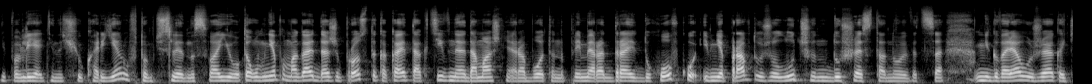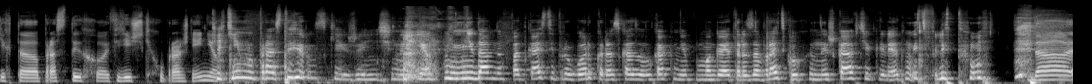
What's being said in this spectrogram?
не повлиять ни на чью карьеру, в том числе на свою, то мне помогает даже просто какая-то активная домашняя работа, например, отдраить духовку, и мне, правда, уже лучше на душе становится, не говоря уже о каких-то простых э, физических упражнениях. Какие мы простые русские женщины. Я недавно в подкасте про уборку рассказывала, как мне помогает разобрать кухонный шкафчик или отмыть плиту. Да.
